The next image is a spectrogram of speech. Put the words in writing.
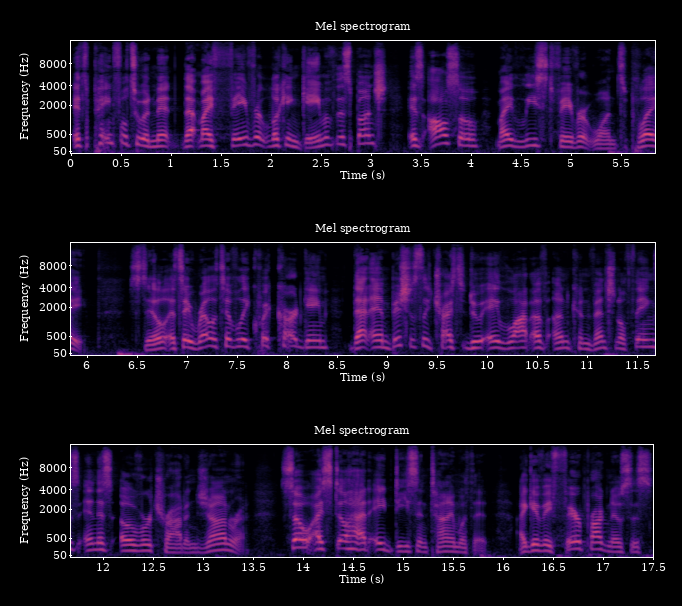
It's painful to admit that my favorite looking game of this bunch is also my least favorite one to play. Still, it's a relatively quick card game that ambitiously tries to do a lot of unconventional things in this overtrodden genre, so I still had a decent time with it. I give a fair prognosis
